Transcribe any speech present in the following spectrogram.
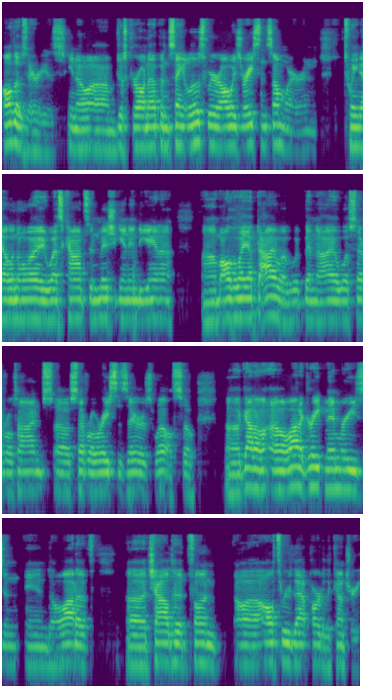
all those areas. You know, um, just growing up in St. Louis, we were always racing somewhere, and between Illinois, Wisconsin, Michigan, Indiana. Um, all the way up to Iowa. We've been to Iowa several times, uh, several races there as well. So, uh, got a, a, lot of great memories and, and a lot of uh, childhood fun uh, all through that part of the country.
